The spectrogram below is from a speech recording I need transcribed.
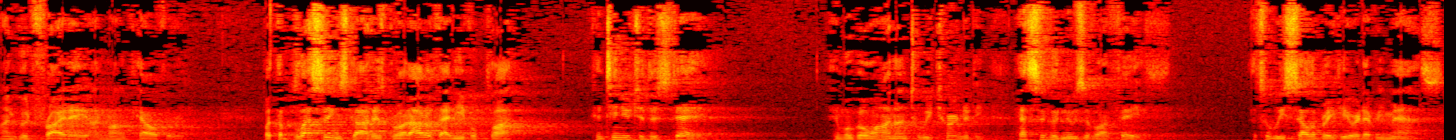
on Good Friday on Mount Calvary. But the blessings God has brought out of that evil plot continue to this day and will go on unto eternity. That's the good news of our faith. That's what we celebrate here at every Mass.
